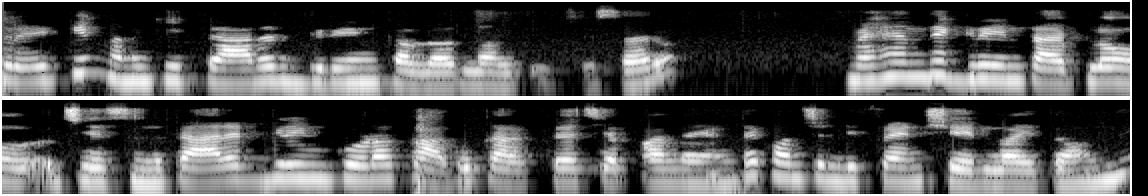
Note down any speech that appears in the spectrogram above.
గ్రేకి మనకి ప్యారెట్ గ్రీన్ కలర్లో అయితే ఇచ్చేసారు. మెహందీ గ్రీన్ టైప్లో వచ్చేసింది ప్యారెట్ గ్రీన్ కూడా కాదు కరెక్ట్గా చెప్పాలి అంటే కొంచెం డిఫరెంట్ షేడ్లో అయితే ఉంది.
